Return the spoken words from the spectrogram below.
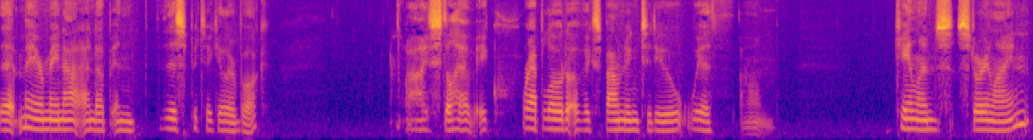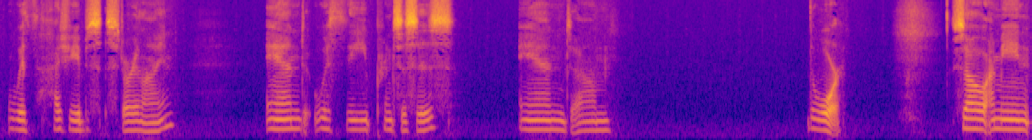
that may or may not end up in this particular book. I still have a crapload of expounding to do with um, Kaylin's storyline, with Hajib's storyline, and with the princesses, and um, the war. So, I mean,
